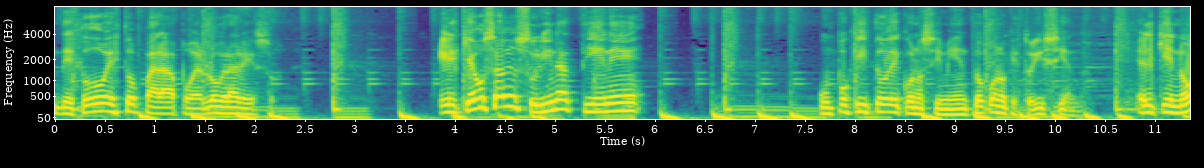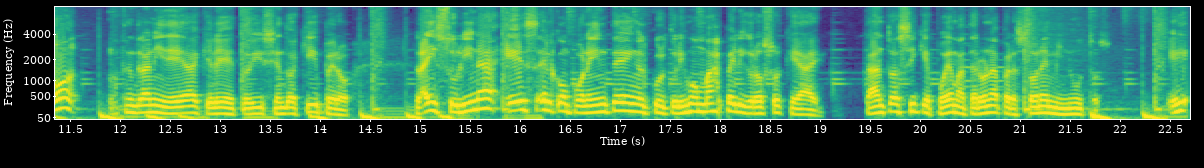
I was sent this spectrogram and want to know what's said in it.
de todo esto para poder lograr eso. El que ha usado insulina tiene un poquito de conocimiento con lo que estoy diciendo. El que no, no tendrá ni idea de qué les estoy diciendo aquí, pero la insulina es el componente en el culturismo más peligroso que hay. Tanto así que puede matar a una persona en minutos. Es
